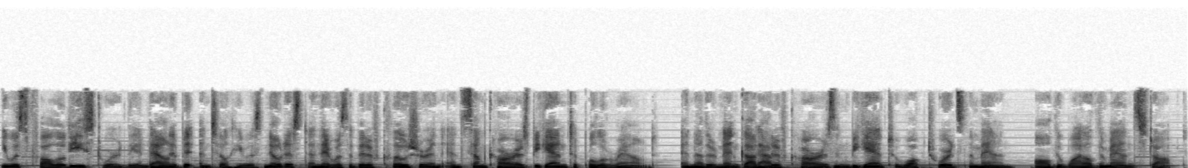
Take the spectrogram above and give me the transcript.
He was followed eastwardly and down a bit until he was noticed and there was a bit of closure and, and some cars began to pull around, and other men got out of cars and began to walk towards the man, all the while the man stopped.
